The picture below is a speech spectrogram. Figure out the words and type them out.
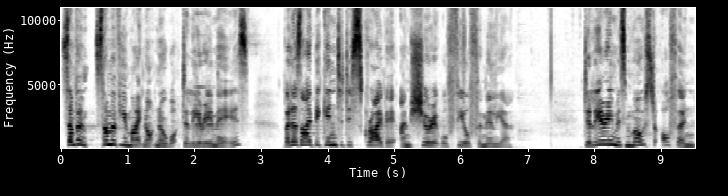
Some of, some of you might not know what delirium is, but as I begin to describe it, I'm sure it will feel familiar. Delirium is most often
